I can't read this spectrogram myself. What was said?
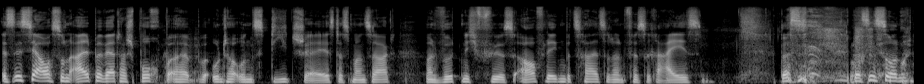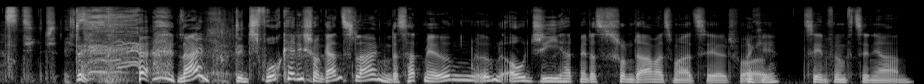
es ist ja auch so ein altbewährter Spruch äh, unter uns DJs, dass man sagt, man wird nicht fürs Auflegen bezahlt, sondern fürs Reisen. Das, das ist so ein. Nein, den Spruch kenne ich schon ganz lang. Das hat mir irgendein, irgendein OG hat mir das schon damals mal erzählt, vor okay. 10, 15 Jahren.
